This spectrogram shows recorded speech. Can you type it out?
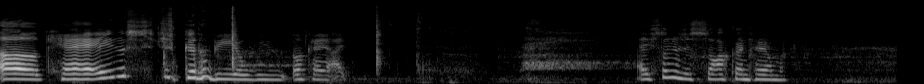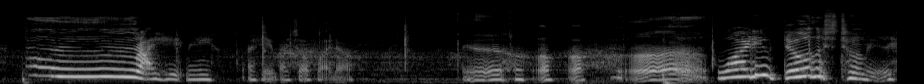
Okay, this is just gonna be a weird. Okay, I. I sort of just suck until I'm. Mm, I hate me. I hate myself right now. Why do you do this to me?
